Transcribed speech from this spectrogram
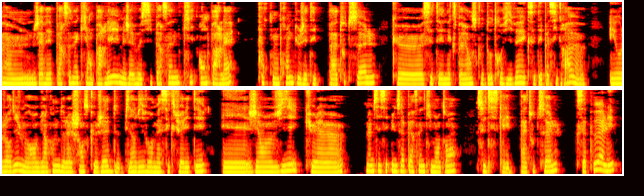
Euh, j'avais personne à qui en parler, mais j'avais aussi personne qui en parlait pour comprendre que j'étais pas toute seule, que c'était une expérience que d'autres vivaient et que c'était pas si grave. Et aujourd'hui, je me rends bien compte de la chance que j'ai de bien vivre ma sexualité et j'ai envie que la... même si c'est une seule personne qui m'entend, se dise qu'elle est pas toute seule, que ça peut aller.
